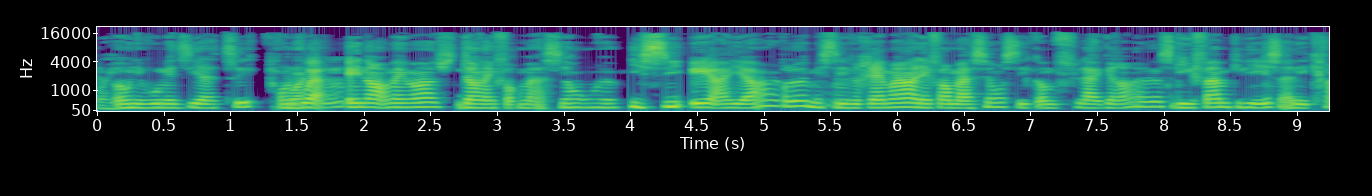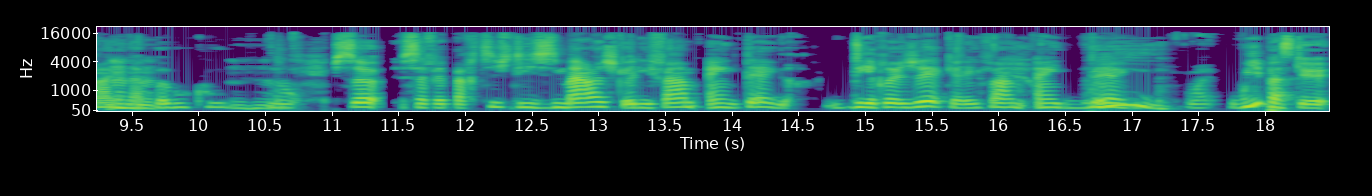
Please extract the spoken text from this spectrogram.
Oui. au niveau médiatique. Puis on le voit Mhm. énormément dans l'information là, ici et ailleurs, là, mais c'est Mhm. vraiment l'information, c'est comme flagrant. Là. Les femmes qui vieillissent à l'écran, il y en a Mhm. pas beaucoup. Mhm. Non. Puis ça, ça fait partie des images que les femmes intègrent, des rejets que les femmes intègrent. Oui. Ouais. Oui, parce que,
